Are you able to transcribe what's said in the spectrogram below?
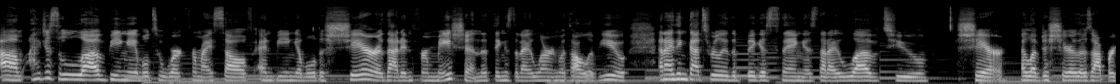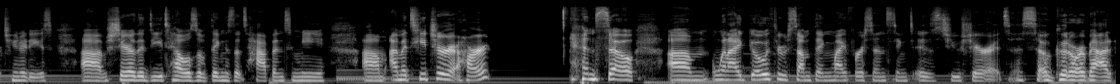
um, I just love being able to work for myself and being able to share that information, the things that I learn with all of you. And I think that's really the biggest thing is that I love to share. I love to share those opportunities, um, share the details of things that's happened to me. Um, I'm a teacher at heart. And so um, when I go through something, my first instinct is to share it. So good or bad.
